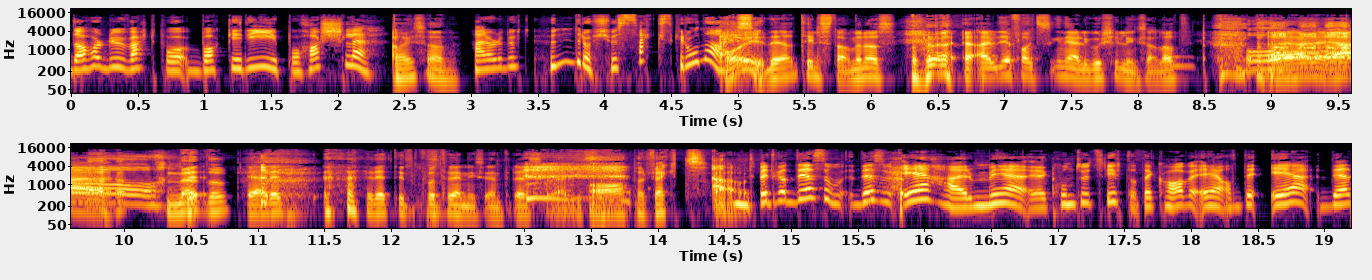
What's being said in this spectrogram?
da har du vært på bakeri på Hasle. Oi. Her har du brukt 126 kroner. Oi, det er tilstander, altså. Det er faktisk en jævlig god kyllingsalat. Er jeg er- Nettopp. Jeg er rett, rett ute på treningssenteret. Så det er liksom Ja, perfekt. Vet du hva, det som, det som er her med kontoutskrift til Kave, er at det er, det,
